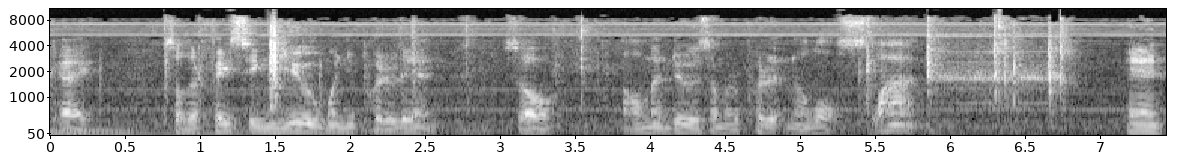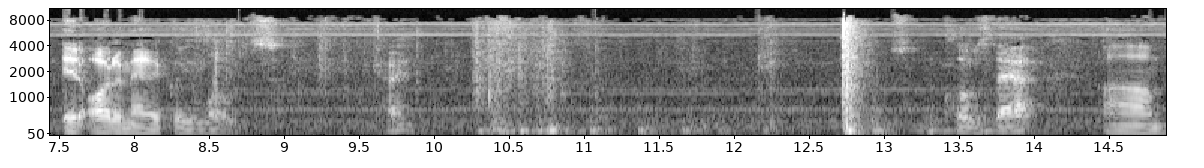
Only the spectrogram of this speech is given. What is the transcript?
Okay. So they're facing you when you put it in. So all I'm gonna do is I'm gonna put it in a little slot and it automatically loads. Okay. So close that. Um,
